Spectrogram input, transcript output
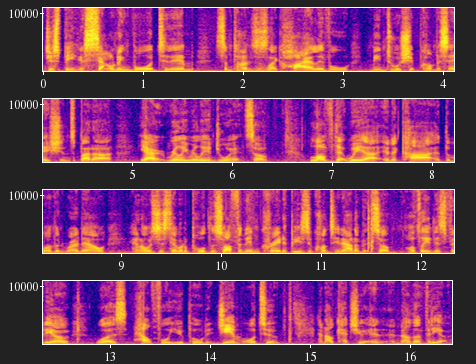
just being a sounding board to them. Sometimes it's like high level mentorship conversations, but uh, yeah, really really enjoy it. So love that we are in a car at the moment right now, and I was just able to pull this off and then create a piece of content out of it. So hopefully this video was helpful. You pulled a gem or two, and I'll catch you in another video.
